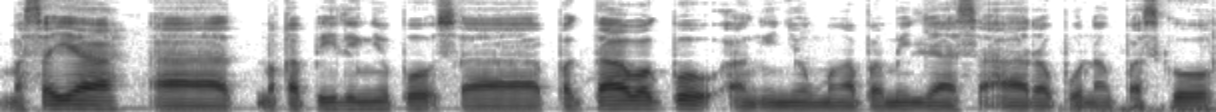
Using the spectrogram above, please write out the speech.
masaya at makapiling nyo po sa pagtawag po ang inyong mga pamilya sa araw po ng Pasko.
